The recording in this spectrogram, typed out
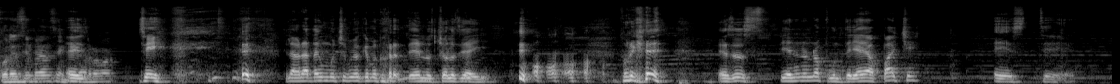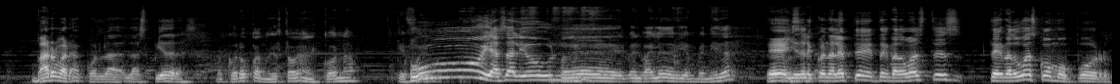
Por eso siempre andas en Eh, carro. Sí. La verdad tengo mucho miedo que me correteen los cholos de ahí. Porque Esos tienen una puntería de Apache. Este. Bárbara con la- las piedras. Me acuerdo cuando yo estaba en el CONA, que fue, Uy, ya salió un. fue el, el baile de bienvenida. Eh, y en el Conalep te, te graduaste. Te gradúas como por.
